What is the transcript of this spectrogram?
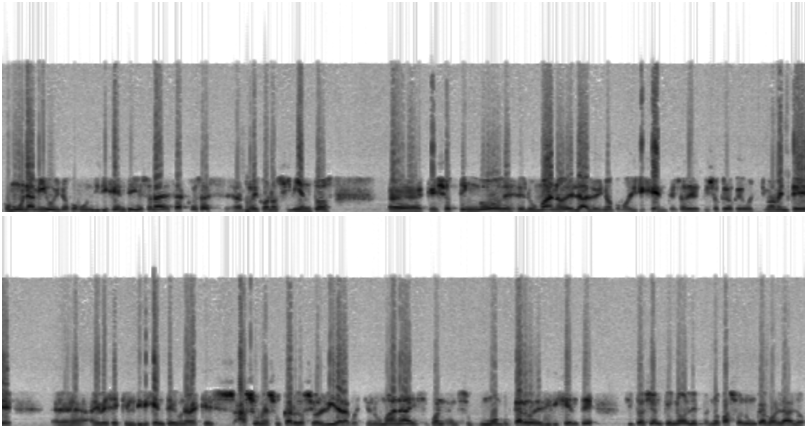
como un amigo y no como un dirigente y es una de esas cosas, reconocimientos eh, que yo tengo desde el humano de Lalo y no como dirigente. Yo, yo creo que últimamente eh, hay veces que el dirigente una vez que asume su cargo se olvida la cuestión humana y se pone en su cargo de dirigente, situación que no, le, no pasó nunca con Lalo.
